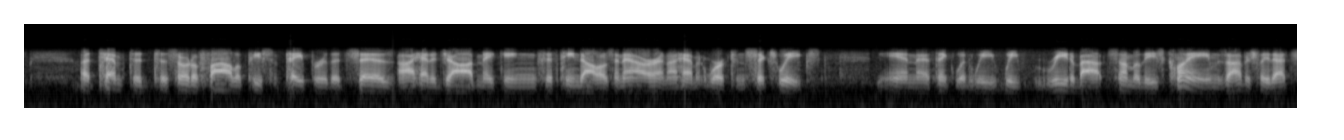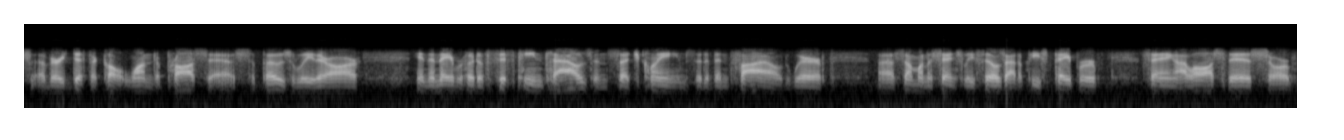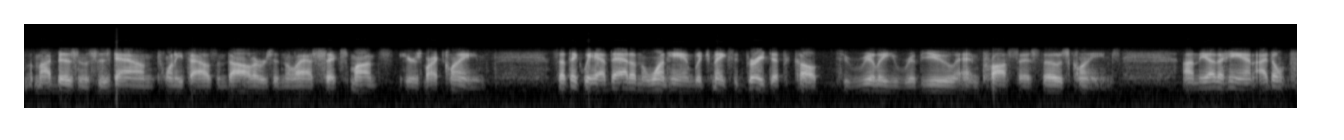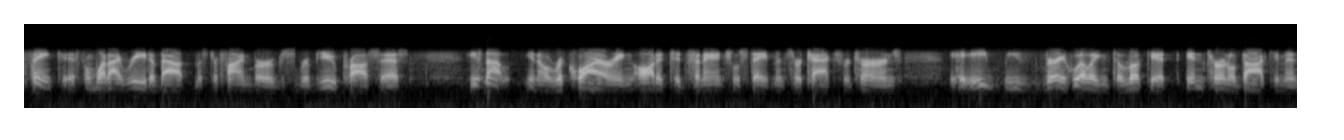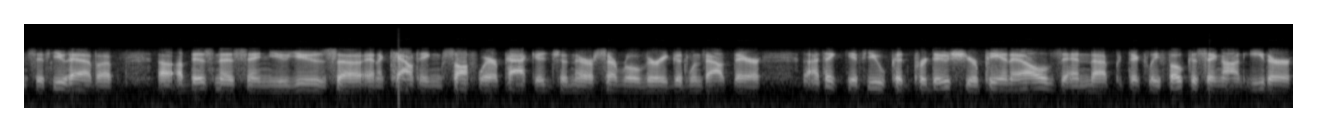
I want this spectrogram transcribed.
attempted to sort of file a piece of paper that says, I had a job making $15 an hour and I haven't worked in six weeks and I think when we, we read about some of these claims, obviously that's a very difficult one to process. Supposedly there are in the neighborhood of 15,000 such claims that have been filed where uh, someone essentially fills out a piece of paper saying, I lost this, or my business is down $20,000 in the last six months, here's my claim. So I think we have that on the one hand, which makes it very difficult to really review and process those claims. On the other hand, I don't think, from what I read about Mr. Feinberg's review process, he's not, you know, requiring audited financial statements or tax returns. He, he's very willing to look at internal documents. If you have a a business and you use uh, an accounting software package, and there are several very good ones out there. I think if you could produce your P&Ls and uh, particularly focusing on either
